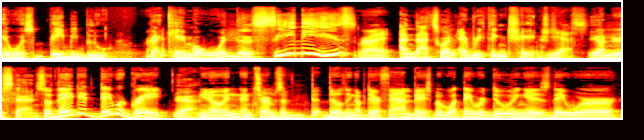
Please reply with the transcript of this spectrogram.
it was Baby Blue that came out with the CDs. Right. And that's when everything changed. Yes. You understand? So they did. They were great. Yeah. You know, in, in terms of b- building up their fan base. But what they were doing is they were.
